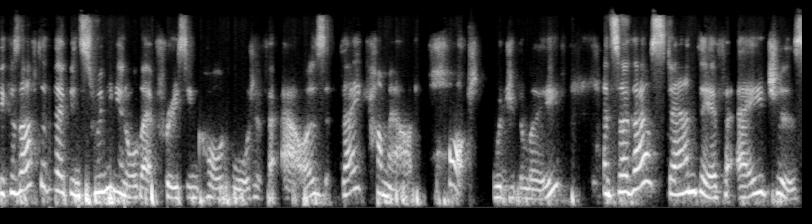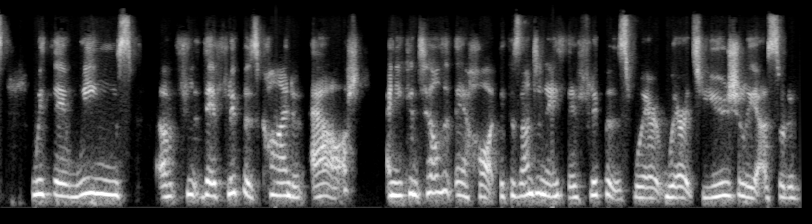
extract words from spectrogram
because after they've been swimming in all that freezing cold water for hours, they come out hot, would you believe? And so they'll stand there for ages with their wings, uh, fl- their flippers kind of out. And you can tell that they're hot because underneath their flippers, where, where it's usually a sort of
